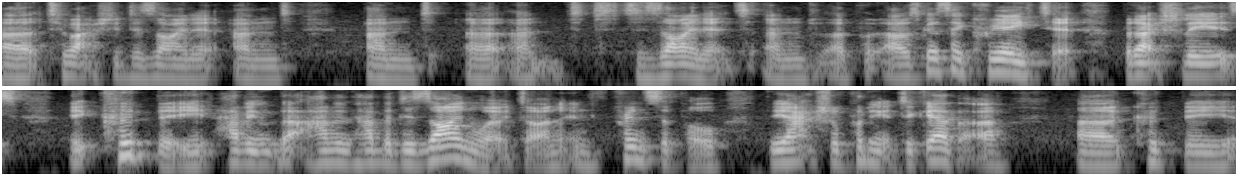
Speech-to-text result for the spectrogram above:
uh, to actually design it and and and design it and put, I was going to say create it but actually it's it could be having that having had the design work done in principle the actual putting it together could be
